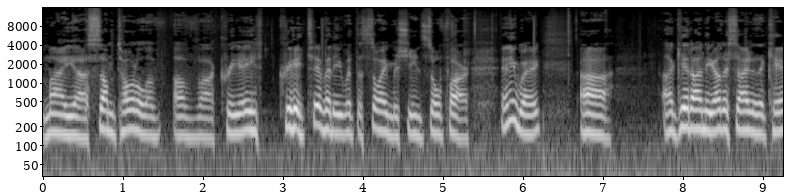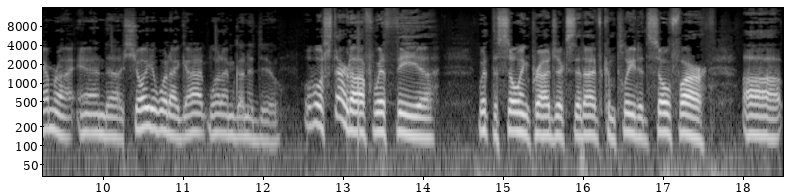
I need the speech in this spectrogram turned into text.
my uh, sum total of, of uh, create, creativity with the sewing machine so far. Anyway, uh, I'll get on the other side of the camera and uh, show you what I got, what I'm going to do. Well, we'll start off with the uh, with the sewing projects that I've completed so far. Uh,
